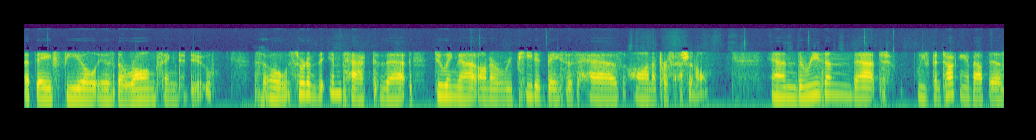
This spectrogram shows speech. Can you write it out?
that they feel is the wrong thing to do. So, sort of the impact that doing that on a repeated basis has on a professional. And the reason that we've been talking about this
